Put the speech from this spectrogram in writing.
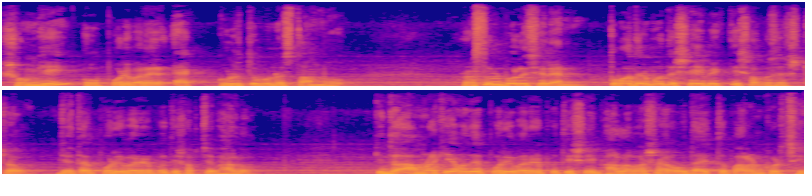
সঙ্গী ও পরিবারের এক গুরুত্বপূর্ণ স্তম্ভ। রসুল বলেছিলেন, তোমাদের মধ্যে সেই ব্যক্তি সর্বশ্রেষ্ঠ যে তার পরিবারের প্রতি সবচেয়ে ভালো। কিন্তু আমরা কি আমাদের পরিবারের প্রতি সেই ভালোবাসা ও দায়িত্ব পালন করছি?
